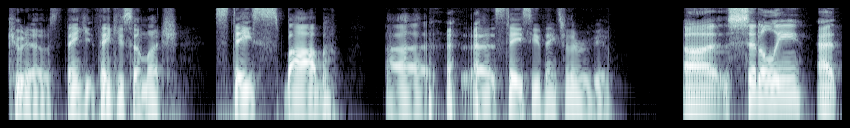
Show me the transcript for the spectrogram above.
kudos. Thank you. Thank you so much, Stace Bob. Uh, uh Stacy, thanks for the review. Uh, Sidley at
